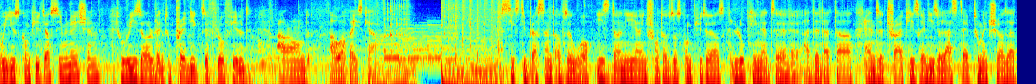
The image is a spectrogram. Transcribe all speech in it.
We use computer simulation to resolve and to predict the flow field around our race car. 60% of the work is done here in front of those computers, looking at the, at the data, and the track is really the last step to make sure that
